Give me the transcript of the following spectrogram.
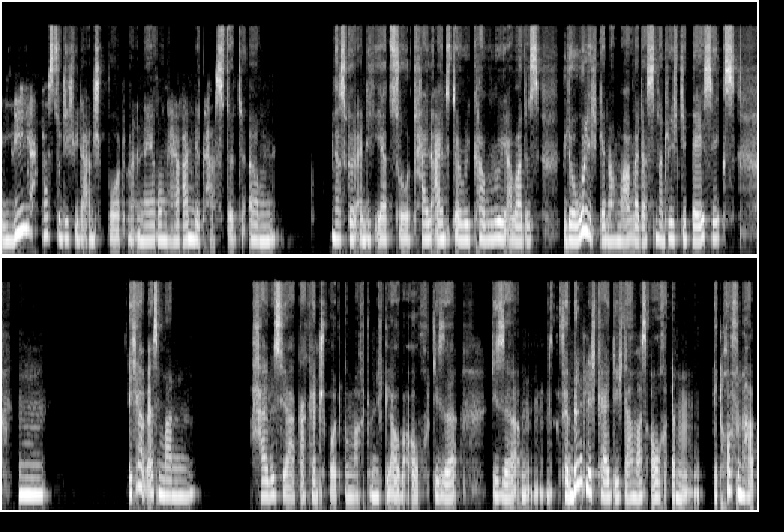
Wie hast du dich wieder an Sport und Ernährung herangetastet? Ähm, das gehört eigentlich eher zu Teil 1 der Recovery, aber das wiederhole ich gerne nochmal, weil das sind natürlich die Basics. Hm, ich habe erst mal ein halbes Jahr gar keinen Sport gemacht und ich glaube auch diese, diese ähm, Verbindlichkeit, die ich damals auch ähm, getroffen habe,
